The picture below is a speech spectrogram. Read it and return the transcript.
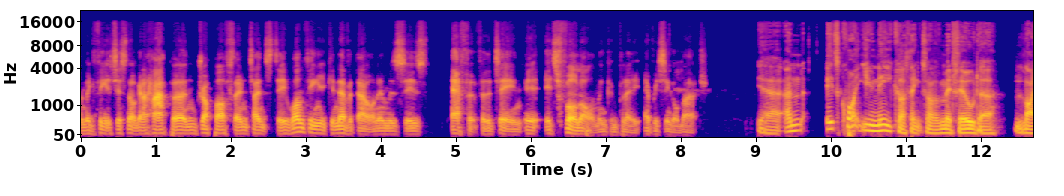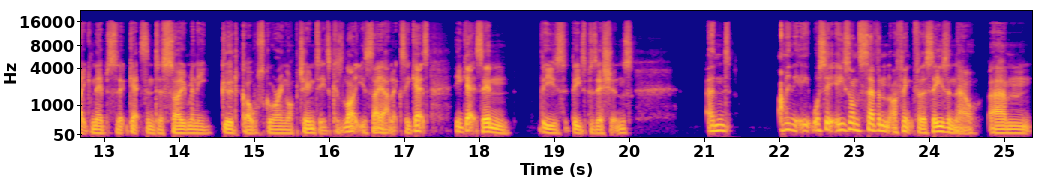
and they think it's just not going to happen, drop off their intensity. One thing you can never doubt on him is his effort for the team. It, it's full on and complete every single match. Yeah, and it's quite unique, I think, to have a midfielder like Knibbs that gets into so many good goal scoring opportunities. Because, like you say, Alex, he gets he gets in these these positions and I mean, was it? He's on seven, I think, for the season now. Um,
